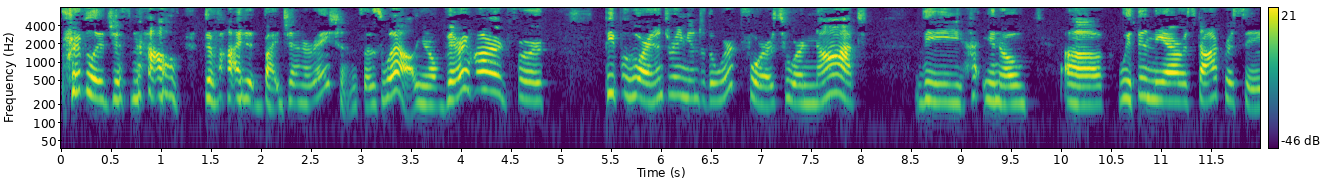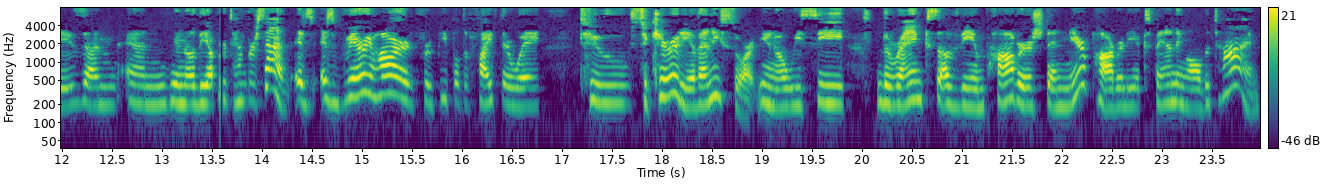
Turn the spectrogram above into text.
privilege is now divided by generations as well. You know, very hard for people who are entering into the workforce who are not the, you know, uh, within the aristocracies and, and, you know, the upper 10%. It's, it's very hard for people to fight their way to security of any sort. You know, we see the ranks of the impoverished and near poverty expanding all the time.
